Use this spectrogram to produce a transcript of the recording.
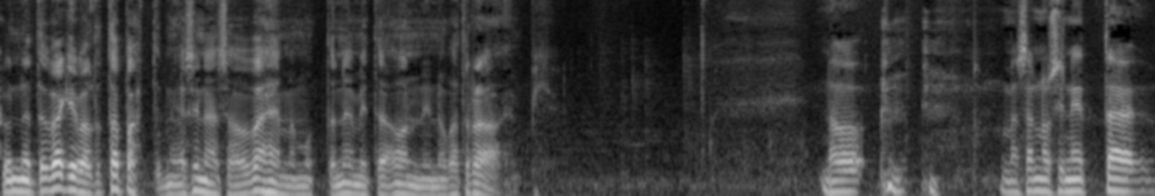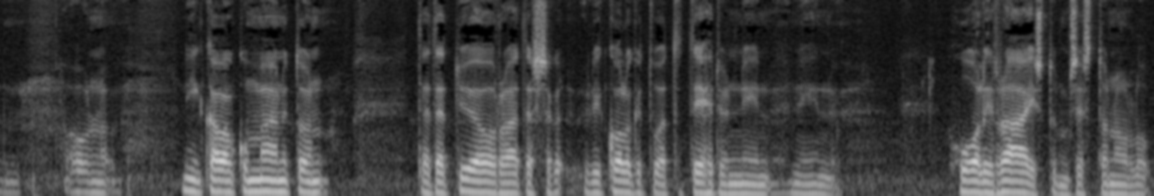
kun näitä väkivaltatapahtumia sinänsä on vähemmän, mutta ne mitä on, niin ovat raaempia? No mä sanoisin, että on niin kauan kuin mä nyt on tätä työuraa tässä yli 30 vuotta tehnyt, niin, niin huoli raaistumisesta on ollut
